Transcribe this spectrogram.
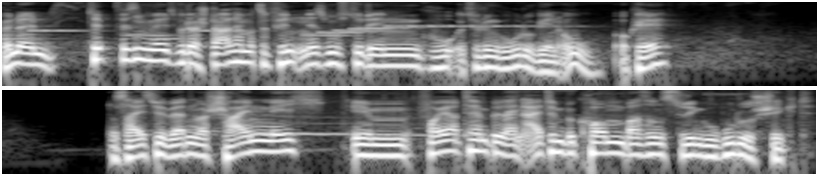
Wenn du einen Tipp wissen willst, wo der Stahlhammer zu finden ist, musst du den, zu den Gerudo gehen. Oh, okay. Das heißt, wir werden wahrscheinlich im Feuertempel ein Item bekommen, was uns zu den Gerudos schickt.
